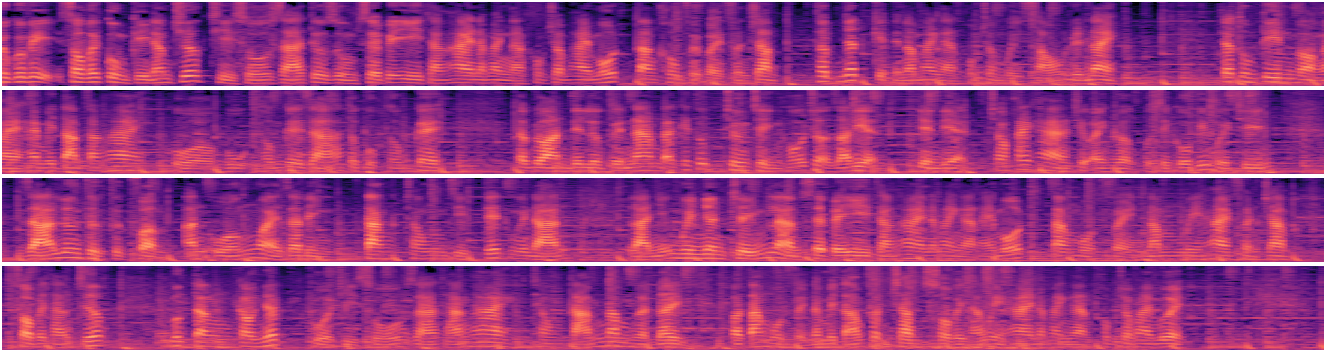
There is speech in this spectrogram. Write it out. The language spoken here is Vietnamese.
Thưa quý vị, so với cùng kỳ năm trước, chỉ số giá tiêu dùng CPI tháng 2 năm 2021 tăng 0,7%, thấp nhất kể từ năm 2016 đến nay. Theo thông tin vào ngày 28 tháng 2 của vụ thống kê giá Tổng cục Thống kê, Tập đoàn Điện lực Việt Nam đã kết thúc chương trình hỗ trợ giá điện, tiền điện cho khách hàng chịu ảnh hưởng của dịch Covid-19. Giá lương thực thực phẩm, ăn uống ngoài gia đình tăng trong dịp Tết Nguyên đán là những nguyên nhân chính làm CPI tháng 2 năm 2021 tăng 1,52% so với tháng trước, mức tăng cao nhất của chỉ số giá tháng 2 trong 8 năm gần đây và tăng 1,58% so với tháng 12 năm 2020.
